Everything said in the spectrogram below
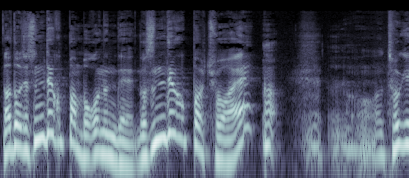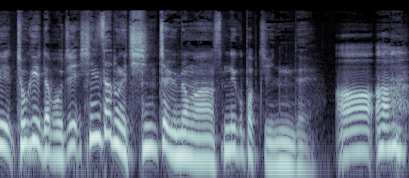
나도 어제 순대국밥 먹었는데 너 순대국밥 좋아해? 어. 어, 저기 저기 나 뭐지? 신사동에 진짜 유명한 순대국밥집 있는데. 아, 아,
